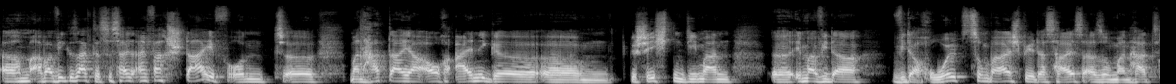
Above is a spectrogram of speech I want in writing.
Ähm, aber wie gesagt, es ist halt einfach steif und äh, man hat da ja auch einige ähm, Geschichten, die man äh, immer wieder wiederholt zum Beispiel. Das heißt also, man hat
